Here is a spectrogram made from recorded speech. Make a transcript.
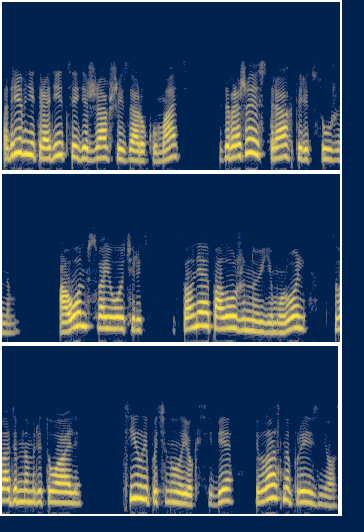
по древней традиции державшей за руку мать, изображая страх перед суженым, а он, в свою очередь, исполняя положенную ему роль в свадебном ритуале, силой потянул ее к себе и властно произнес.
